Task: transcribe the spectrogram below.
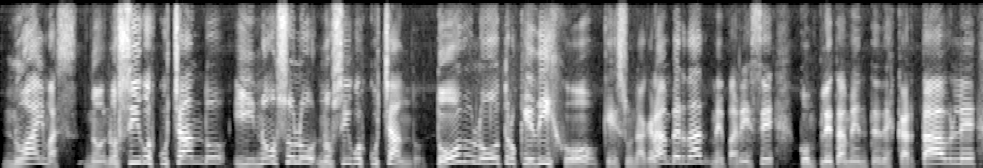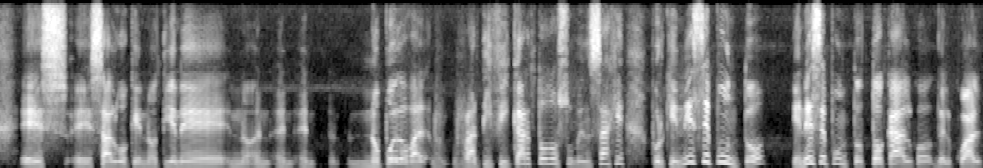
No hay más. No, no sigo escuchando y no solo no sigo escuchando. Todo lo otro que dijo, que es una gran verdad, me parece completamente descartable. Es, es algo que no tiene, no, no puedo ratificar todo su mensaje porque en ese punto en ese punto toca algo del cual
